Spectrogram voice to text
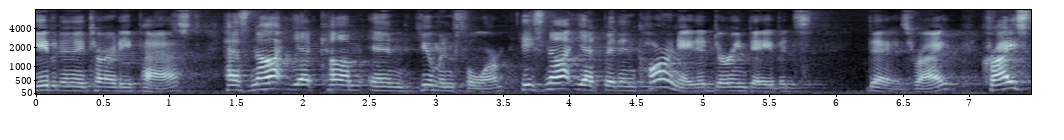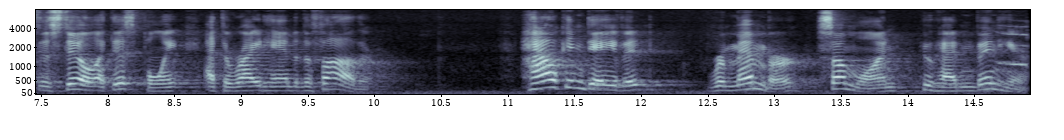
even in eternity past, has not yet come in human form. He's not yet been incarnated during David's days, right? Christ is still at this point at the right hand of the Father. How can David remember someone who hadn't been here?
